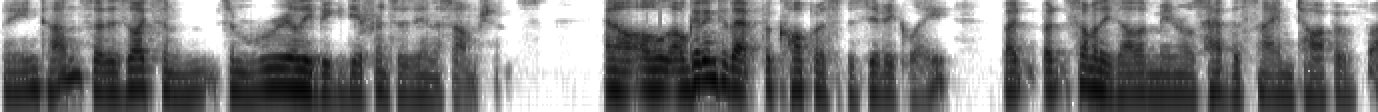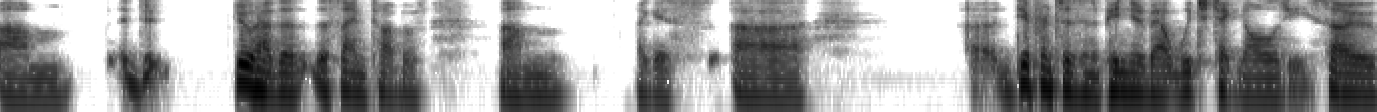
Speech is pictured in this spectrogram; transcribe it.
million tons. So there's like some some really big differences in assumptions, and I'll, I'll get into that for copper specifically. But but some of these other minerals have the same type of um, do, do have the, the same type of um, I guess uh, uh, differences in opinion about which technology. So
